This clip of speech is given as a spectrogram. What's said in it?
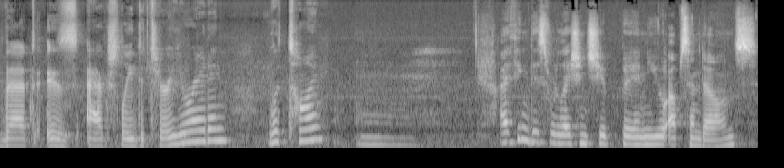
that is actually deteriorating with time? Mm. I think this relationship uh, knew ups and downs.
